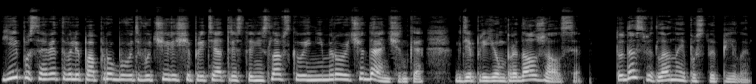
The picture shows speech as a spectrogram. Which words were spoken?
ей посоветовали попробовать в училище при театре Станиславского и Немировича Данченко, где прием продолжался. Туда Светлана и поступила.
